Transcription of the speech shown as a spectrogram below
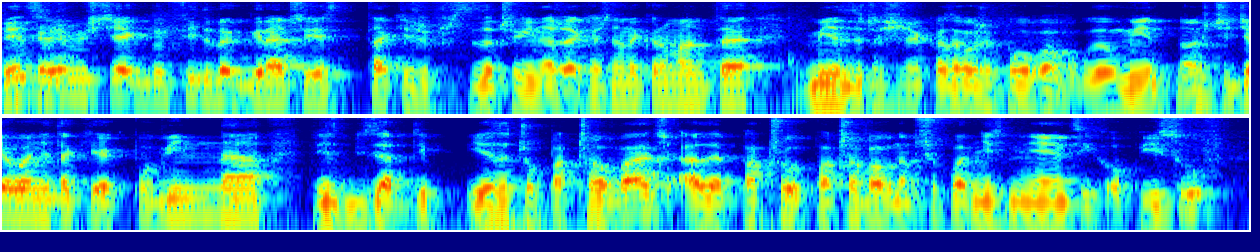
więc oczywiście jakby feedback graczy jest taki, że wszyscy zaczęli narzekać na nekromantę. W międzyczasie się okazało, że połowa w ogóle umiejętności działa nie tak jak powinna, więc Blizzard je- zaczął patchować, ale patchował na przykład nie zmieniając ich opisów,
